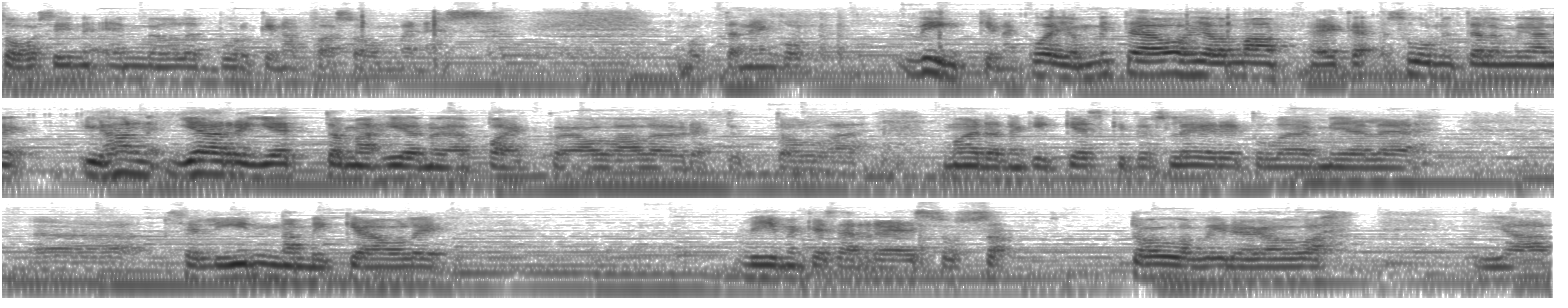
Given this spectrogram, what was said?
Tosin emme ole Burkina Fasoon menessä. Mutta niin kuin vinkkinä, kun ei ole mitään ohjelmaa eikä suunnitelmia, niin ihan järjettömän hienoja paikkoja ollaan löydetty tuolla. Maidanekin keskitysleiri tulee mieleen. Se linna, mikä oli viime kesän reissussa tuolla videolla. Ja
